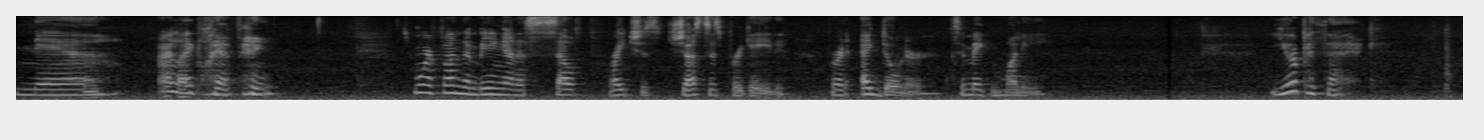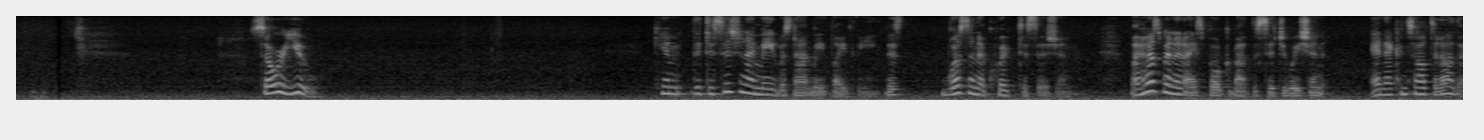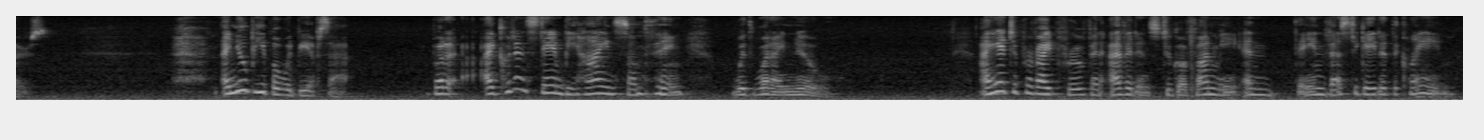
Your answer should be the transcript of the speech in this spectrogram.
Nah, I like laughing. It's more fun than being on a self righteous justice brigade for an egg donor to make money. You're pathetic. So are you. Kim, the decision I made was not made lightly. This wasn't a quick decision. My husband and I spoke about the situation, and I consulted others. I knew people would be upset, but I couldn't stand behind something with what I knew. I had to provide proof and evidence to GoFundMe, and they investigated the claim.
